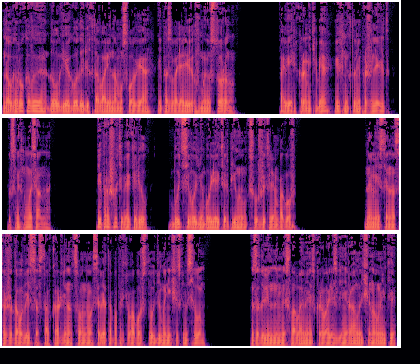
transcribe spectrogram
Долгоруковы долгие годы диктовали нам условия и позволяли в мою сторону. Поверь, кроме тебя их никто не пожалеет, усмехнулась Анна. И прошу тебя, Кирилл, будь сегодня более терпимым к служителям богов. На месте нас ожидал весь состав Координационного совета по противоборству демоническим силам. За длинными словами скрывались генералы, чиновники,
